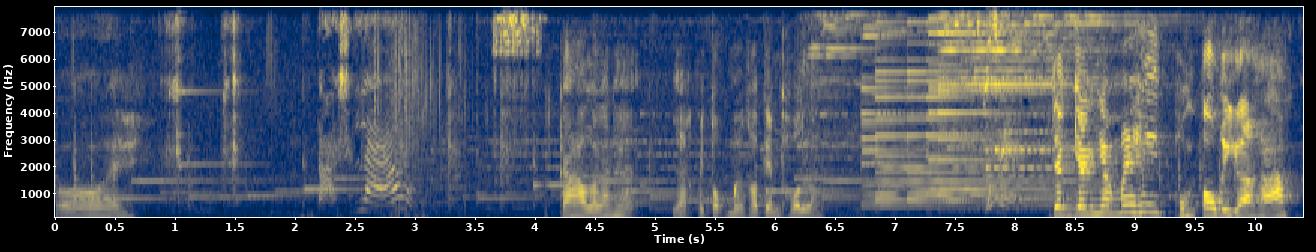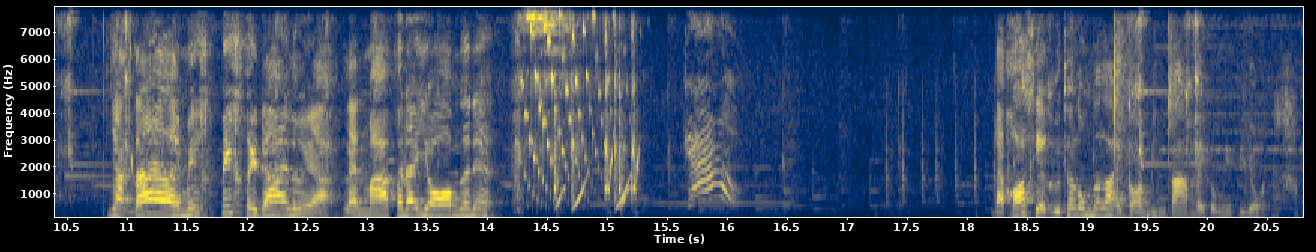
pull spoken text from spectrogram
โอ้ยตาฉันแล้วก้าวแล้วกันฮะ อยากไปตกเมืองเขาเต็มทนแล้วเจ็ดยังยังยังไม่ให้ผมตกอีกเหรอะครับ อยากได้อะไรไม่ไม่เคยได้เลยอะแลนด์มาร์กก็ได้ยอมแล้วเนี่ยเก้าแต่ข้อเสียคือถ้าล้มละลายก่อนบินตามไปก็ไม่มีประโยชน์นะครับ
